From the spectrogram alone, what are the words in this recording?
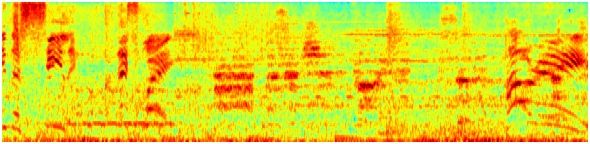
In the ceiling! This way! Hurry!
